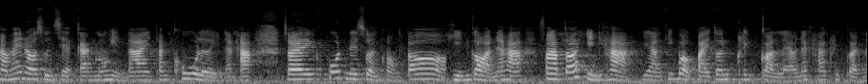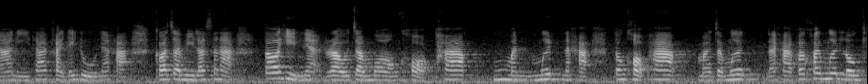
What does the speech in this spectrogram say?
ทำให้เราสูญเสียการมองเห็นได้ทั้งคู่เลยนะคะจอยพูดในส่วนของต้อหินก่อนนะคะสำหรับต้อหินค่ะ อย่างที่บอกไปต้นคลิปก่อนแล้วนะคะ คลิปก่อนหน้านี้ถ้าใครได้ดูนะคะ ก็จะมีลักษณะต้อหินเนี่ยเราจะมองขอบภาพมันมืดนะคะ ตรงขอบภาพมันจะมืดนะคะ ค่อยๆ มืดลงแค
